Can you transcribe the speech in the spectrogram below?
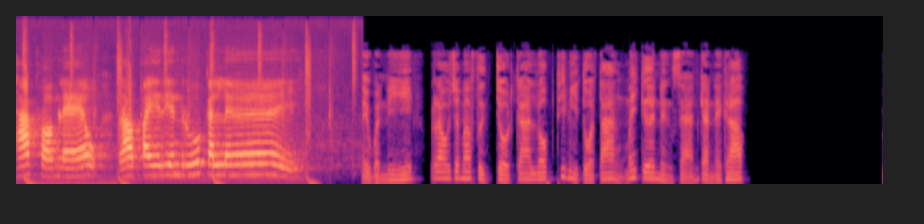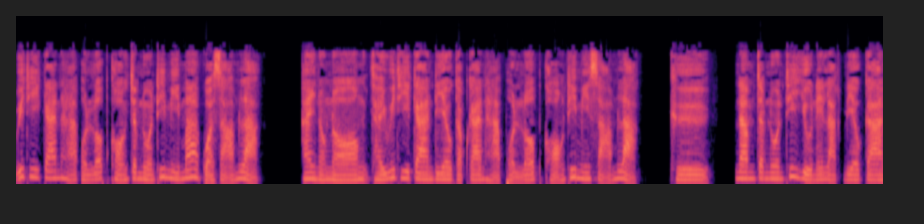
ถ้าพร้อมแล้ว เราไปเรียนรู้กันเลย ในวันนี้เราจะมาฝึกโจทย์การลบที่มีตัวตั้งไม่เกิน1 0 0 0 0แสนกันนะครับ วิธีการหาผลลบของจำนวนที่มีมากกว่า 3 หลัก ให้น้องๆ ใช้วิธีการเดียวกับการหาผลลบของที่มี 3 หลัก คือนำจำนวนที่อยู่ในหลักเดียวกัน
